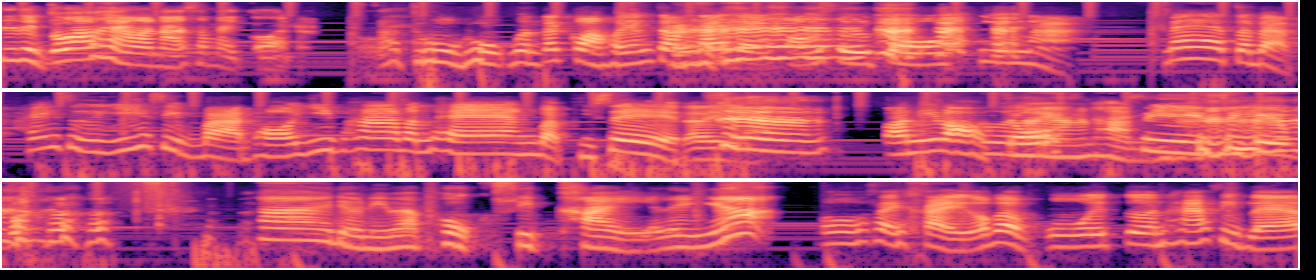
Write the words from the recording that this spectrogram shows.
สี่สิบก็ว่าแพงแล้วนะสมัยก่อนอะอะถูกถูกเหมือนแต่ก่อนเขายังจำได้เลยเขาซื้อโจ๊กกินอะ แม่จะแบบให้ซื้อยี่สิบาทเพราะยี่ห้ามันแพงแบบพิเศษอะไรอย่างเงี้ย ตอนนี้หรอเออโจ๊กเรายังทันสี่สิบใช่ เดี๋ยวนี้แบบหกสิบไข่อะไรเงี้ย โอ้ใส่ไข่ก็แบบโอ้ยเกินห้าสิบแล้ว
